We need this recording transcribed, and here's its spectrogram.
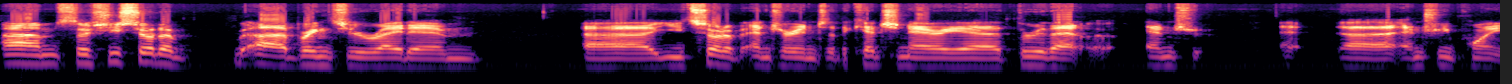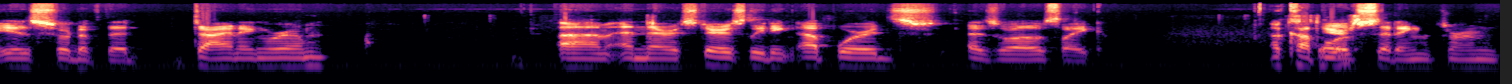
Um, so she sort of uh, brings you right in. Uh, you sort of enter into the kitchen area. Through that entry uh, entry point is sort of the dining room, um, and there are stairs leading upwards, as well as like a couple of sitting room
